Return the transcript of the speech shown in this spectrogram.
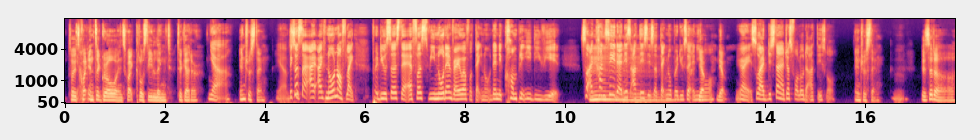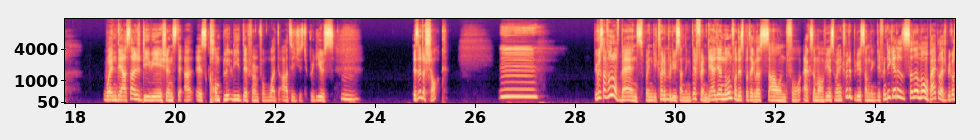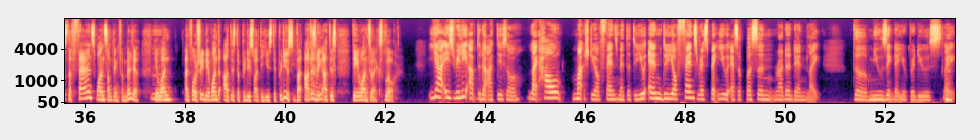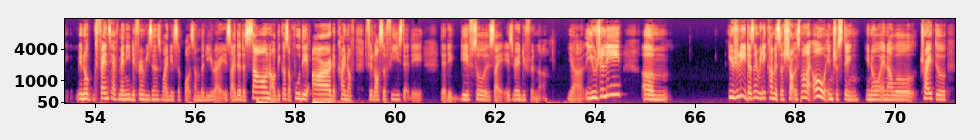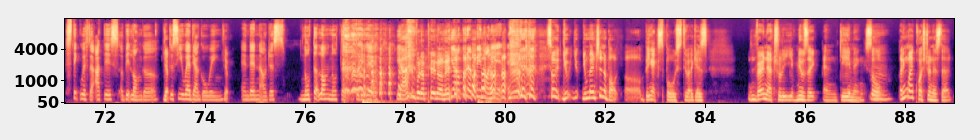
So it's quite integral and it's quite closely linked together. Yeah. Interesting. Yeah, because like, I, I've known of like producers that at first we know them very well for techno, then they completely deviate. So I can't say that this mm. artist is a techno producer anymore. Yep. yep. Right. So at this time I just follow the artist law. Interesting. Mm. Is it a when there are such deviations that are, is completely different from what the artist used to produce? Mm. Is it a shock? Mm, Because I've heard of bands when they try to produce mm. something different, they are, they are known for this particular sound for X amount of years. When they try to produce something different, they get a certain amount of backlash because the fans want something familiar. They mm. want, unfortunately, they want the artist to produce what they used to produce. But artists Yeah. being artists, they want to explore. yeah, it's really up to the artist or like how much do your fans matter to you and do your fans respect you as a person rather than like the music that you produce. Like, you know, fans have many different reasons why they support somebody, right? It's either the sound or because of who they are, the kind of philosophies that they that they give. So it's like it's very different. lah. Yeah. Usually, um, usually it doesn't really come as a shock. It's more like, oh, interesting, you know, and I will try to stick with the artist a bit longer Yep. to see where they're going. Yep. And then I'll just noted lor, noted, put it there. yeah. Put a pin on it. Yeah, put a pin on it. So you, you, you mentioned about uh, being exposed to, I guess, very naturally music and gaming. So I think my question is that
